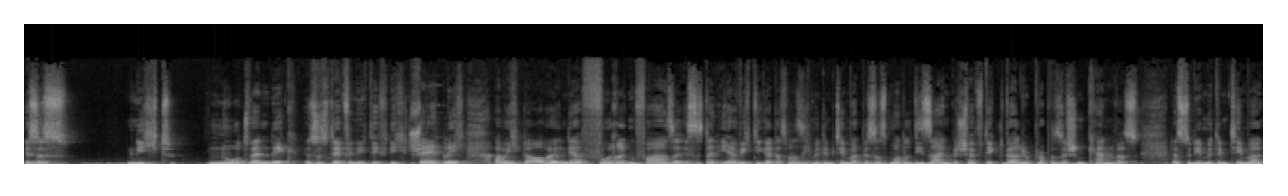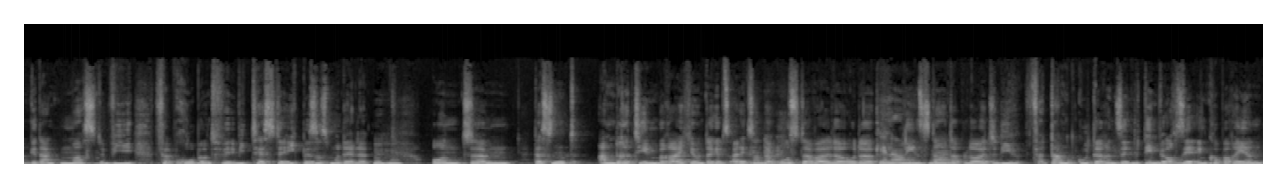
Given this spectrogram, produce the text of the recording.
ist es nicht notwendig, es ist definitiv nicht schädlich, aber ich glaube, in der vorigen Phase ist es dann eher wichtiger, dass man sich mit dem Thema Business Model Design beschäftigt, Value Proposition Canvas, dass du dir mit dem Thema Gedanken machst, wie verprobe und wie teste ich Businessmodelle. Mhm. Und ähm, das sind andere Themenbereiche und da gibt es Alexander Osterwalder oder genau, Lean Startup Leute, die verdammt gut darin sind, mit denen wir auch sehr eng kooperieren.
